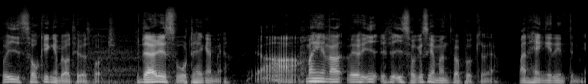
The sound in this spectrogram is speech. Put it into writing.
Och ishockey är ingen bra tv-sport. För där är det svårt att hänga med. Ja, Man hinner, i- ishockey ser man inte var pucken är. Man hänger inte med.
